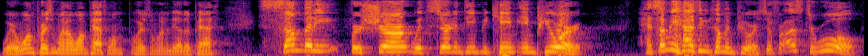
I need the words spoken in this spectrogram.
where one person went on one path, one person went on the other path, somebody for sure with certainty became impure. Somebody had to become impure. So for us to rule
